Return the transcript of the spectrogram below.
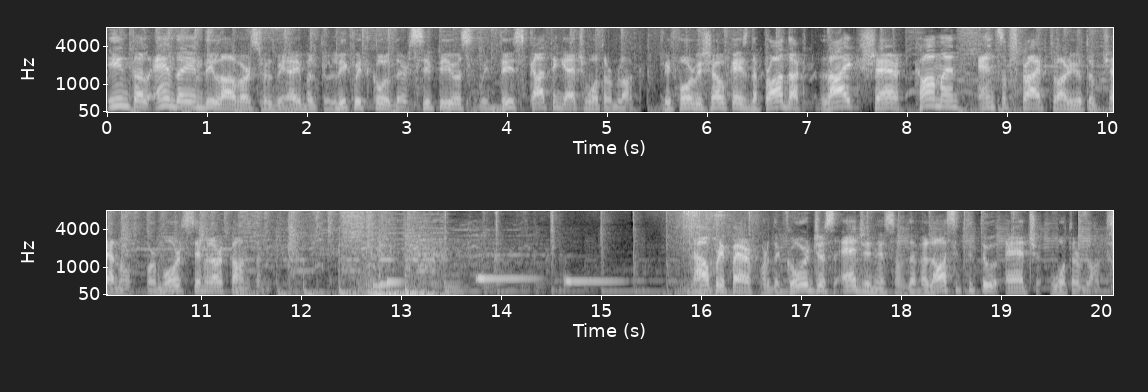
Intel and AMD lovers will be able to liquid cool their CPUs with this cutting-edge water block. Before we showcase the product, like, share, comment and subscribe to our YouTube channel for more similar content. Now prepare for the gorgeous edginess of the Velocity 2 Edge water blocks.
